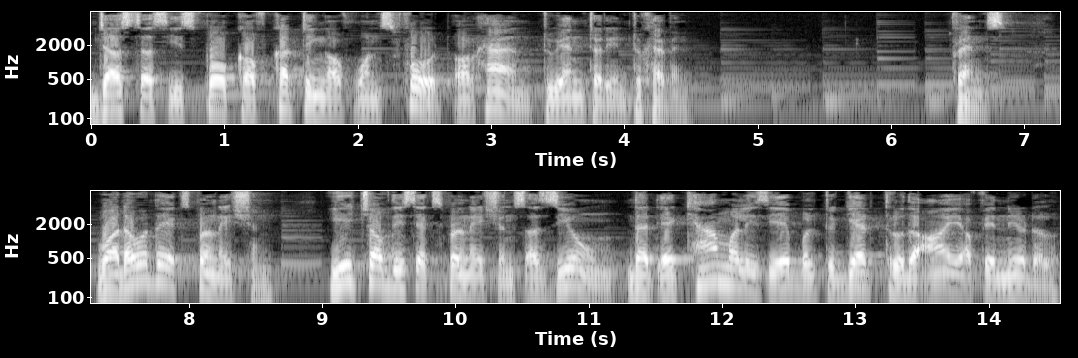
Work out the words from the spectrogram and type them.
just as he spoke of cutting off one's foot or hand to enter into heaven. Friends, whatever the explanation, each of these explanations assume that a camel is able to get through the eye of a needle,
